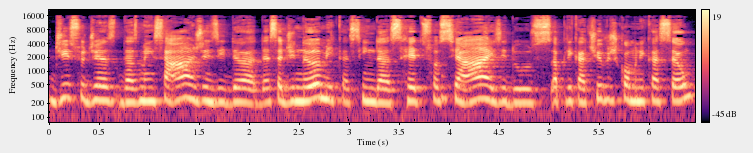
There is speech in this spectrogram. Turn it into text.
disso, de, das mensagens e da, dessa dinâmica assim, das redes sociais e dos aplicativos de comunicação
